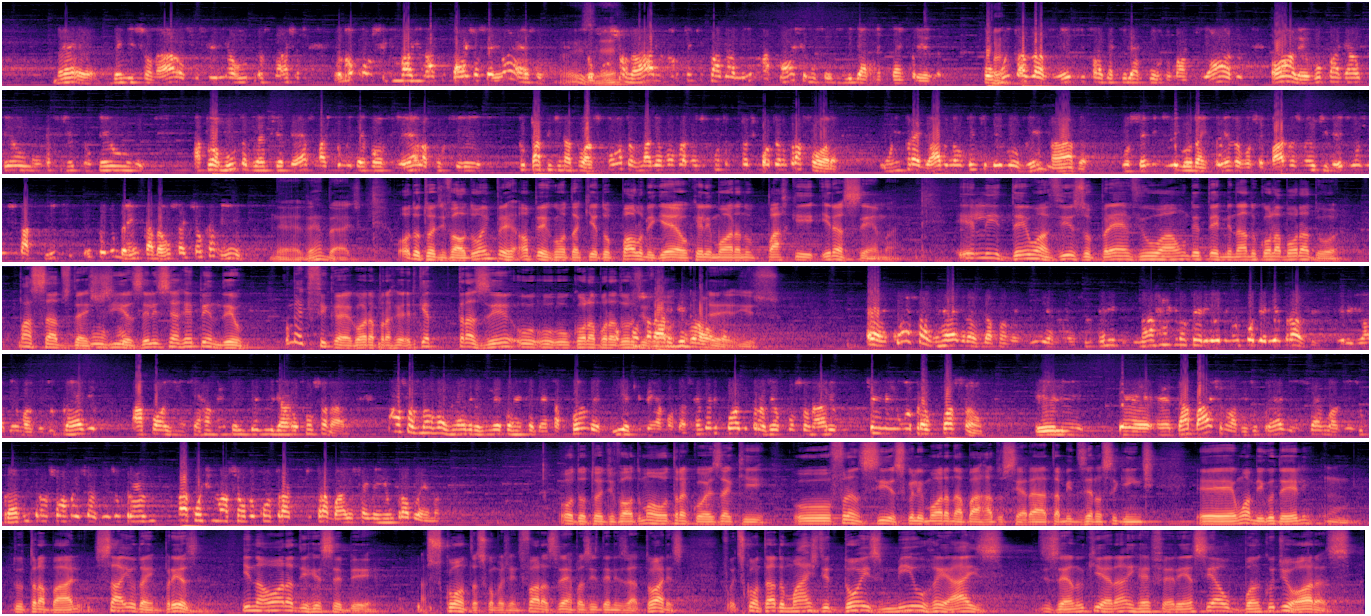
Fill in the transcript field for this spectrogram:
né, demissional, se seriam outras taxas. Eu não consigo imaginar que taxas seriam essas. Pois o é. funcionário não tem que pagar nenhuma taxa no seu desligamento da empresa. Por Ah. muitas das vezes se faz aquele acordo maquiado, olha, eu vou pagar o teu, o teu a tua multa do FGTS, mas tu me devolve ela porque tu tá pedindo as tuas contas, mas eu vou fazer de conta que estou te botando para fora. O empregado não tem que devolver nada. Você me desligou da empresa, você paga os meus direitos e a gente está aqui e tudo bem, cada um segue seu caminho. É verdade. Ô, doutor Divaldo, uma, per- uma pergunta aqui do Paulo Miguel, que ele mora no Parque Iracema. Ele deu um aviso prévio a um determinado colaborador. Passados 10 Uhum. dias, ele se arrependeu. Como é que fica agora para. Ele quer trazer o, o- o colaborador O de volta. de volta. É, isso. É, com essas regras da pandemia, ele, na regra anterior ele não poderia trazer. Ele já deu um aviso prévio, após o encerramento ele desligar o funcionário. Com essas novas regras em decorrência dessa pandemia que vem acontecendo, ele pode trazer o funcionário sem nenhuma preocupação. Ele é, é, dá baixa no aviso prévio, encerra o aviso prévio e transforma esse aviso prévio na continuação do contrato de trabalho sem nenhum problema. Ô, doutor Divaldo, uma outra coisa aqui. O Francisco, ele mora na Barra do Ceará, tá me dizendo o seguinte: é, um amigo dele, um, do trabalho, saiu da empresa e na hora de receber as contas, como a gente fala, as verbas indenizatórias, foi descontado mais de dois mil reais, dizendo que era em referência ao banco de horas.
